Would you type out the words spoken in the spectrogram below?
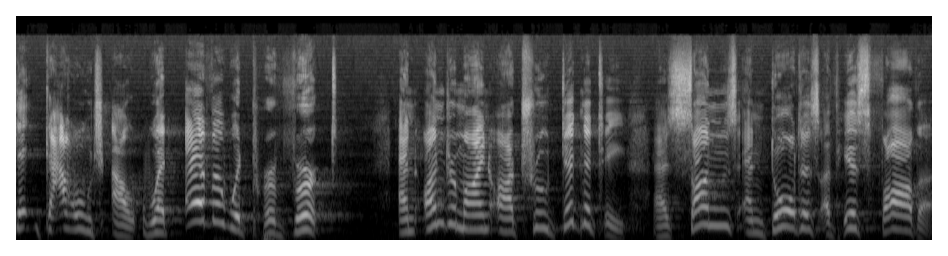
get, gouge out whatever would pervert and undermine our true dignity as sons and daughters of his Father,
